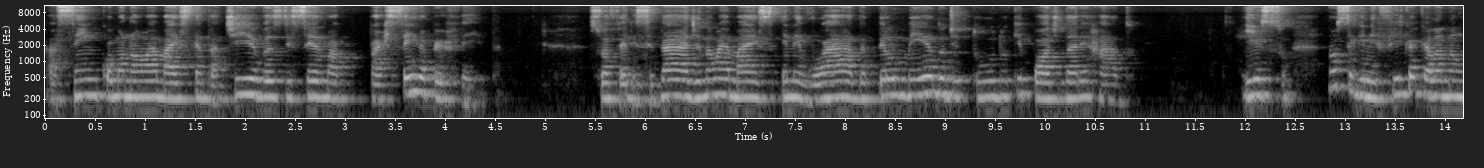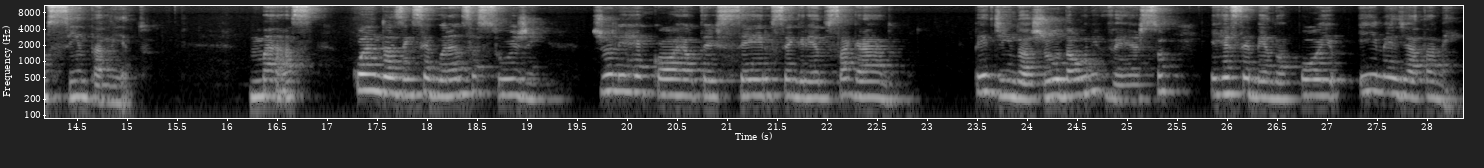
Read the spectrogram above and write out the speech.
assim como não há mais tentativas de ser uma parceira perfeita. Sua felicidade não é mais enevoada pelo medo de tudo que pode dar errado. Isso não significa que ela não sinta medo. Mas, quando as inseguranças surgem, Julie recorre ao terceiro segredo sagrado, pedindo ajuda ao universo e recebendo apoio imediatamente.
